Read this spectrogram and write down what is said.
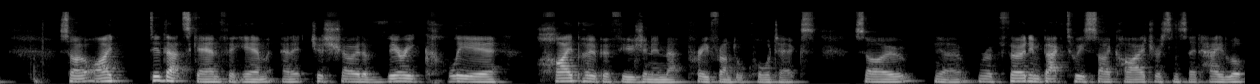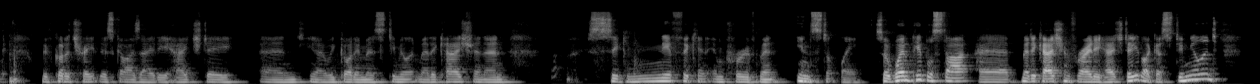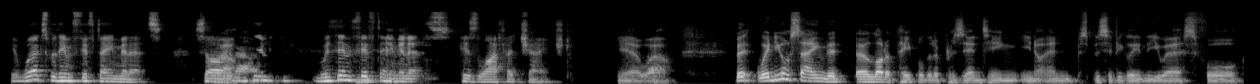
So I did that scan for him and it just showed a very clear hypoperfusion in that prefrontal cortex. So, you know, referred him back to his psychiatrist and said, hey, look, we've got to treat this guy's ADHD. And, you know, we got him a stimulant medication and significant improvement instantly. So when people start a medication for ADHD, like a stimulant, it works within 15 minutes. So wow. within, within 15 minutes, his life had changed. Yeah, wow. But when you're saying that a lot of people that are presenting, you know, and specifically in the US for,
